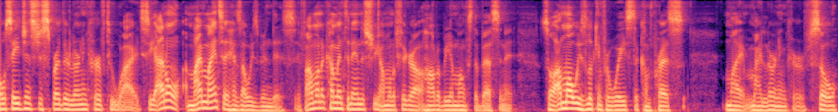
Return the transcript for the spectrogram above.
most agents just spread their learning curve too wide see i don't my mindset has always been this if i'm going to come into the industry i'm going to figure out how to be amongst the best in it so i'm always looking for ways to compress my my learning curve so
